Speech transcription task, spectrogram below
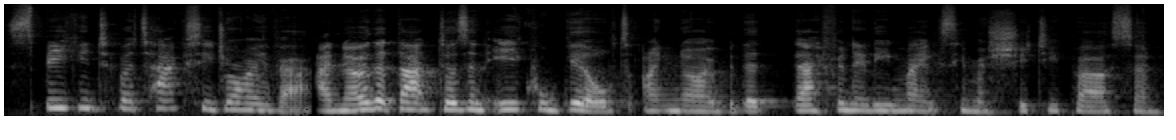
speaking to a taxi driver. I know that that doesn't equal guilt, I know, but that definitely makes him a shitty person.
